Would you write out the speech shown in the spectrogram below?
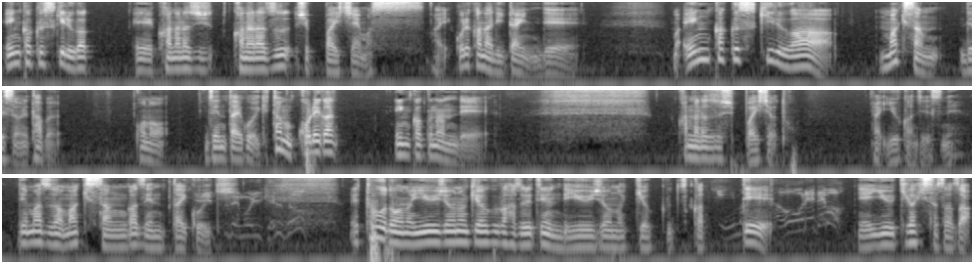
遠隔スキルが、えー、必ず、必ず失敗しちゃいます。はい。これかなり痛いんで、まあ、遠隔スキルは、マキさんですよね、多分。この全体攻撃。多分これが遠隔なんで、必ず失敗しちゃうと。はい、いう感じですね。で、まずはマキさんが全体攻撃。で、東堂の友情の記憶が外れてるんで、友情の記憶使って、え勇気が必殺技。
